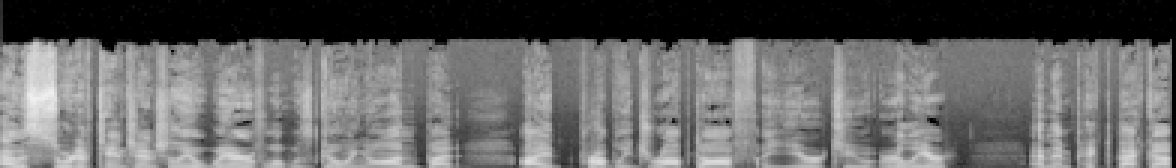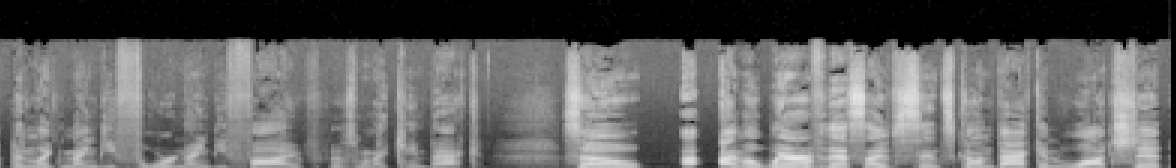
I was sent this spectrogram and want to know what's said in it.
I was sort of tangentially aware of what was going on, but I probably dropped off a year or two earlier and then picked back up in like 94, 95 was when I came back. So I, I'm aware of this. I've since gone back and watched it.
